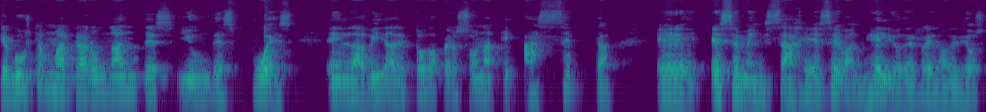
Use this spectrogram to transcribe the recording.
que buscan marcar un antes y un después en la vida de toda persona que acepta eh, ese mensaje, ese evangelio del reino de Dios,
